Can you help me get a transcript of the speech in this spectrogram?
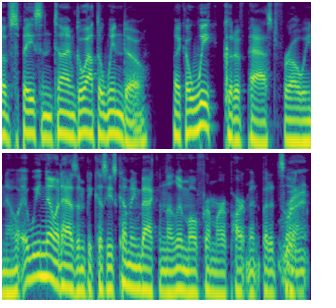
of space and time go out the window. Like a week could have passed for all we know. Eh, we know it hasn't because he's coming back in the limo from her apartment, but it's like right.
